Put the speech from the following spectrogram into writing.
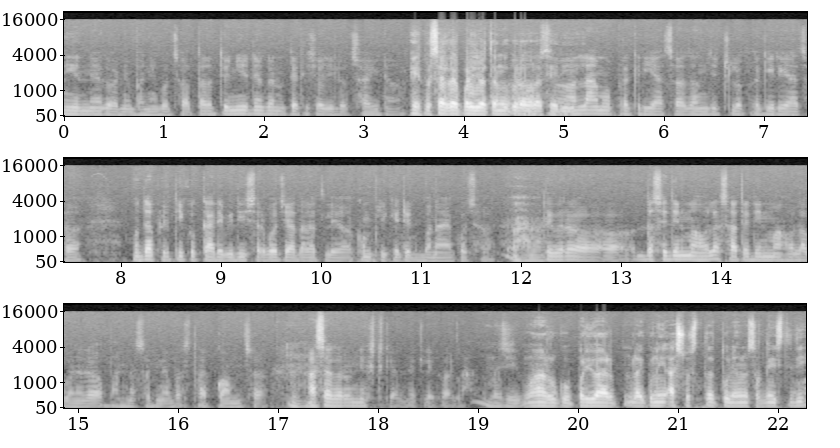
निर्णय गर्ने भनेको छ तर त्यो निर्णय गर्न त्यति सजिलो छैन। फेरि सरकार परिवर्तनको कुरा होला फेरि? लामो प्रक्रिया छ झन्झिटिलो प्रक्रिया छ। मुद्दा फिर्तीको कार्यविधि सर्वोच्च अदालतले कम्प्लिकेटेड बनाएको छ। त्यही भएर दसैँ दिनमा होला सातै दिनमा होला भनेर भन्न सक्ने अवस्था कम छ। आशा गरौँ नेक्स्ट क्याबिनेटले गर्ला। उहाँहरूको परिवारलाई कुनै आश्वस्त तुल्याउन सक्ने स्थिति?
